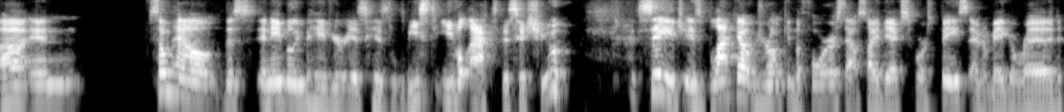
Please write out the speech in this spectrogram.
Uh, and somehow this enabling behavior is his least evil act this issue. Sage is blackout drunk in the forest outside the X Force base, and Omega Red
